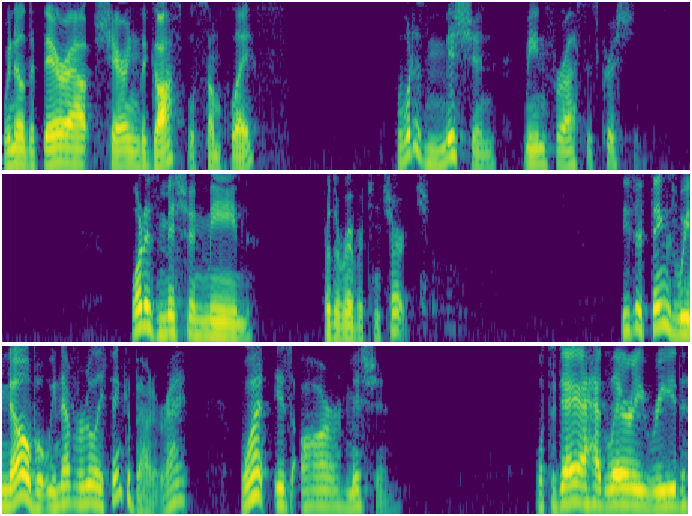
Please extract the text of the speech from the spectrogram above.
We know that they're out sharing the gospel someplace. But what does mission mean for us as Christians? What does mission mean for the Riverton Church? These are things we know, but we never really think about it, right? What is our mission? Well, today I had Larry read,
